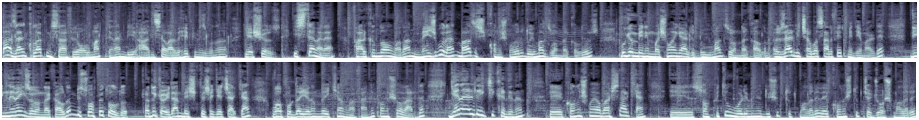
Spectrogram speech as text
Bazen kulak misafiri olmak denen bir hadise var ve hepimiz bunu yaşıyoruz. İstemeden, farkında olmadan mecburen bazı konuşmaları duymak zorunda kalıyoruz. Bugün benim başıma geldi duymak zorunda kaldım. Özel bir çaba sarf etmediğim halde dinlemek zorunda kaldığım bir sohbet oldu. Kadıköy'den Beşiktaş'a geçerken vapurda yanımda iki hanımefendi konuşuyorlardı. Genelde iki kadının e, konuşmaya başlarken e, sohbetin volümünü düşük tutmaları ve konuştukça coşmaları,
